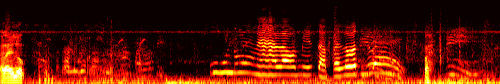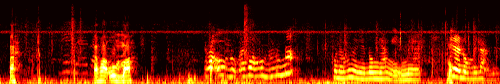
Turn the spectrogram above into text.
อะไรลูกอู้ลุงนาเรามีสับปะรดด้วย ไปนี่ไปแล้วพ่ออุ้มบ่ไอ้พ่ออุ้มลูกไอ้พ่ออุ้มลูกเนาะคนนั้นเพิ่งจะนงย่างเองแม่นี่น่ะนมไม่หลังนะ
